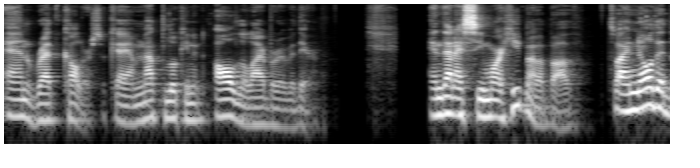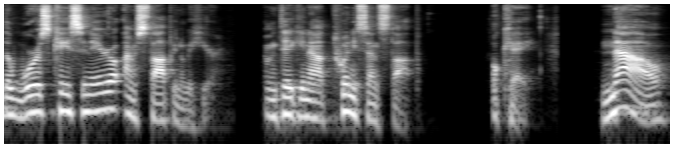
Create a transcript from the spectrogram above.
and red colors, okay? I'm not looking at all the library over there. And then I see more heat map above. So I know that the worst case scenario, I'm stopping over here. I'm taking out 20 cent stop. Okay. Now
